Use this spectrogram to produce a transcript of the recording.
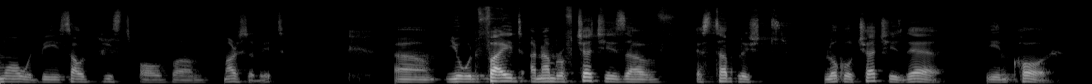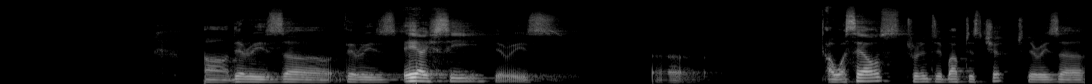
more would be southeast of um, Marsabit, um, you would find a number of churches have established local churches there in Korr. Uh, there is uh, there is AIC, there is uh, ourselves, Trinity Baptist Church. There is a,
